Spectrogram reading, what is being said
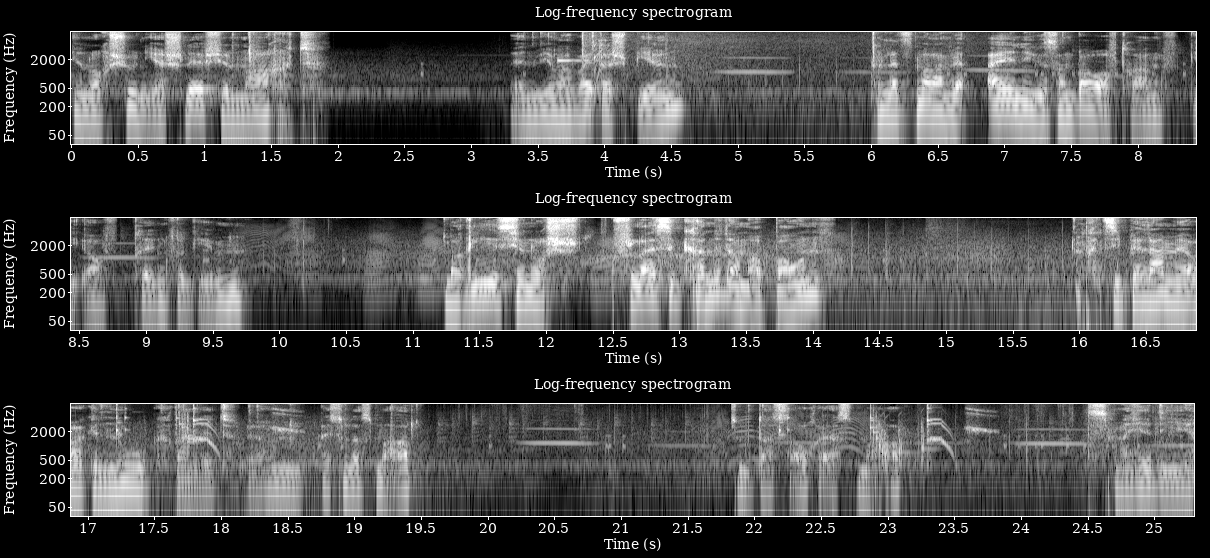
hier noch schön ihr Schläfchen macht, werden wir mal weiterspielen. Beim letzten Mal haben wir einiges an Bauaufträgen Aufträgen vergeben. Marie ist hier noch fleißig Granit am Abbauen. Prinzipiell haben wir aber genug Granit. Wir brechen das mal ab. Und das auch erstmal ab. Dass mal hier die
